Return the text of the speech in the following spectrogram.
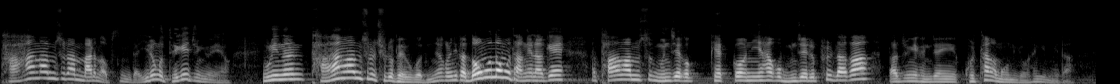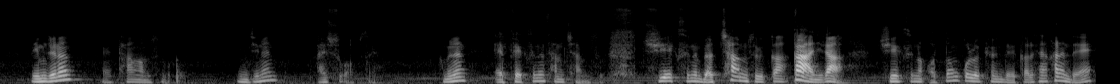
다항 함수란 말은 없습니다. 이런 거 되게 중요해요. 우리는 다항 함수를 주로 배우거든요. 그러니까 너무너무 당연하게 다항 함수 문제겠거니 하고 문제를 풀다가 나중에 굉장히 골탕을 먹는 경우가 생깁니다. 이 문제는 네, 다항 함수인지는 알 수가 없어요. 그러면 fx는 3차 함수, gx는 몇 차 함수일까가 아니라 gx는 어떤 꼴로 표현될까를 생각하는데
